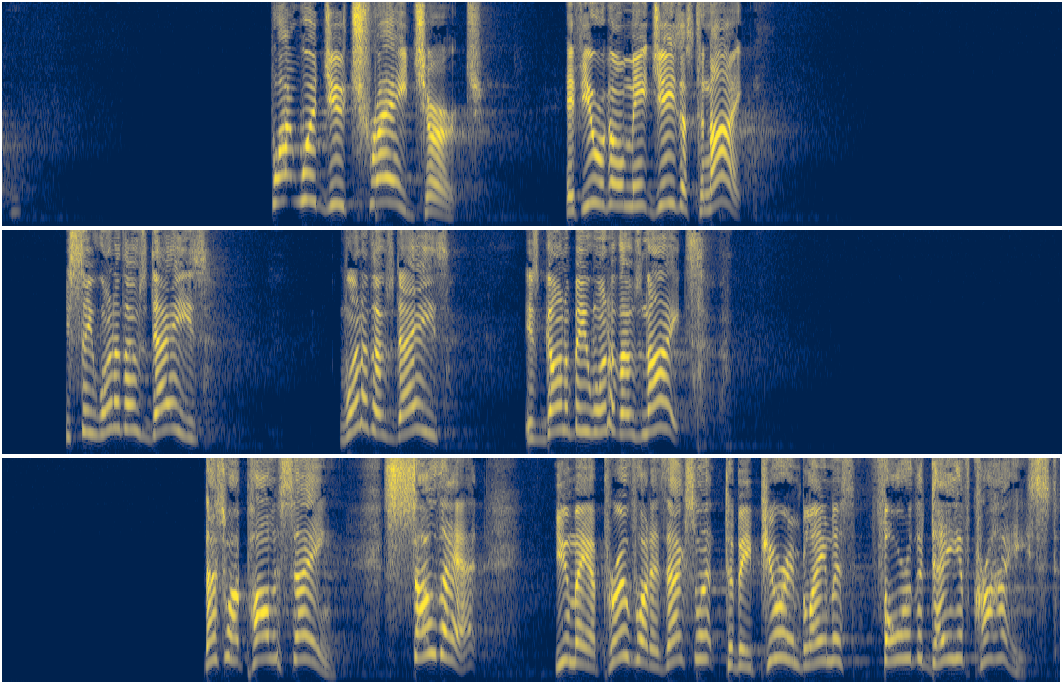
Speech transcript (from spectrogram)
What would you trade, church, if you were going to meet Jesus tonight? You see, one of those days, one of those days is going to be one of those nights. That's what Paul is saying. So that you may approve what is excellent, to be pure and blameless for the day of Christ.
